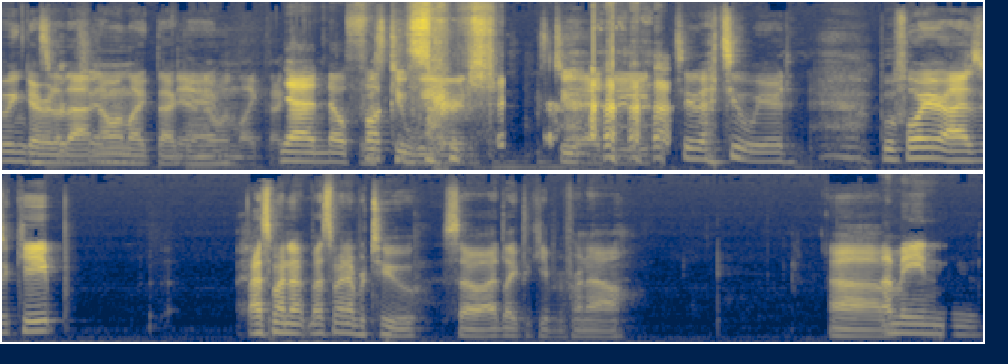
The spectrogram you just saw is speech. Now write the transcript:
we can get rid of that. No one liked that yeah, game. No one liked that. Yeah, game. no, It was fuck too weird. It's too edgy. too too weird. Before your eyes, we keep. That's my that's my number two, so I'd like to keep it for now. Um, I mean,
